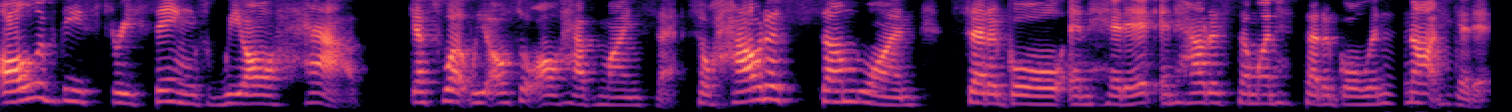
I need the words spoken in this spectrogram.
All of these three things we all have guess what? We also all have mindset. So, how does someone set a goal and hit it? And how does someone set a goal and not hit it?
